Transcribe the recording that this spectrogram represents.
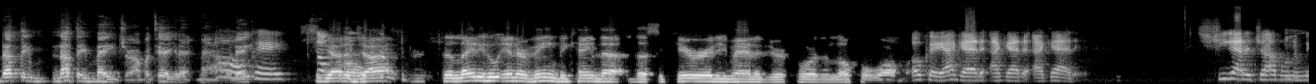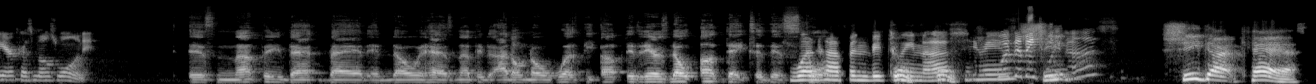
nothing, nothing major. I'm gonna tell you that now. Oh, They- okay. She got a Oh. job. The lady who intervened became the, the security manager for the local Walmart. Okay, I got it. I got it. I got it. She got a job on America's Most Wanted. It's nothing that bad, and no, it has nothing. To, I don't know what the up. There's no update to this. What story. happened between Ooh, us? ooh. You mean? Was it between She- us? She got cast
